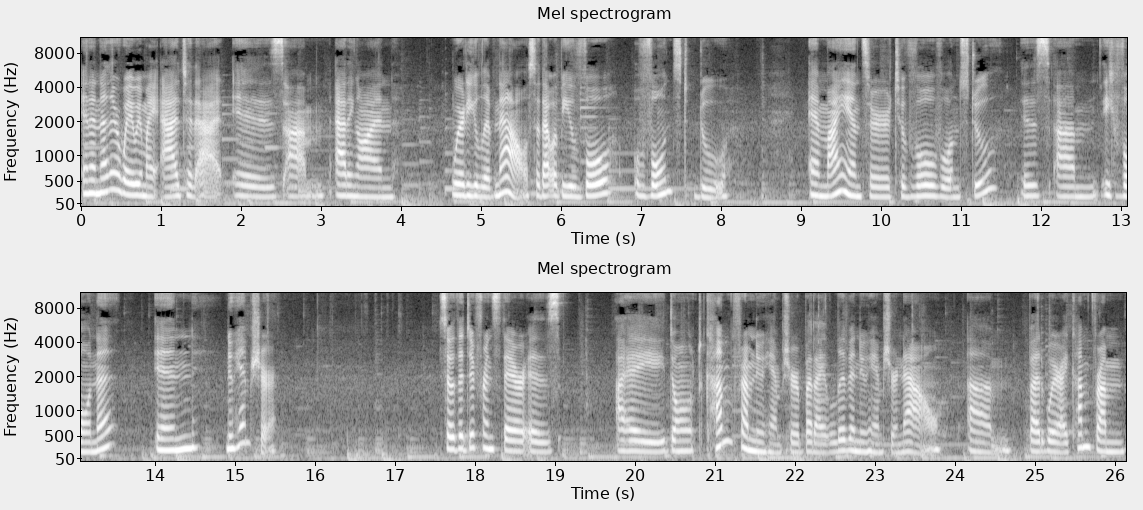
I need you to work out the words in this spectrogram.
And another way we might add to that is um, adding on where do you live now? So that would be Wo wohnst du? And my answer to Wo wohnst du is um, Ich wohne in New Hampshire. So the difference there is I don't come from New Hampshire, but I live in New Hampshire now. Um, but where I come from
